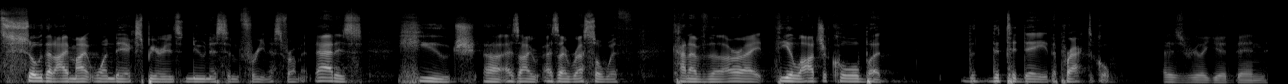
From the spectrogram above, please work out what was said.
so that I might one day experience newness and freeness from it. That is huge uh, as I as I wrestle with kind of the all right theological, but the, the today, the practical. That is really good, Ben.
